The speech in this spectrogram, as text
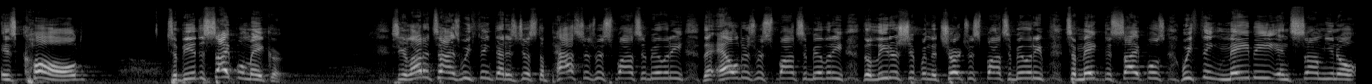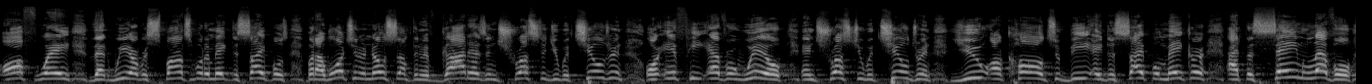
is called to be a disciple maker. See, a lot of times we think that it's just the pastor's responsibility, the elder's responsibility, the leadership in the church responsibility to make disciples. We think maybe in some, you know, off way that we are responsible to make disciples. But I want you to know something. If God has entrusted you with children, or if He ever will entrust you with children, you are called to be a disciple maker at the same level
